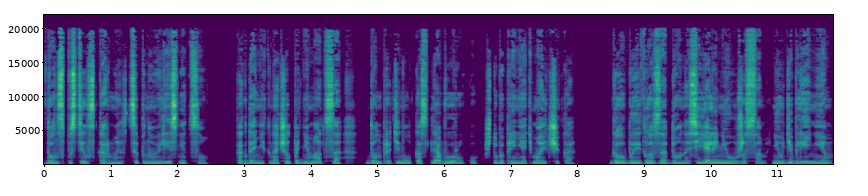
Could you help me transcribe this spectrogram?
Дон спустил с кормы цепную лестницу. Когда Ник начал подниматься, Дон протянул костлявую руку, чтобы принять мальчика. Голубые глаза Дона сияли не ужасом, не удивлением,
